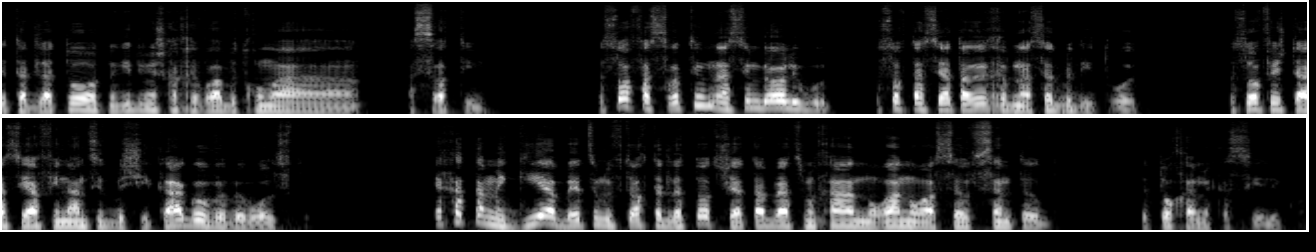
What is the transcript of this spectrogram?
את הדלתות, נגיד אם יש לך חברה בתחום הסרטים. בסוף הסרטים נעשים בהוליווד, בסוף תעשיית הרכב נעשית בדיטרויט, בסוף יש תעשייה פיננסית בשיקגו ובוול סטריט. איך אתה מגיע בעצם לפתוח את הדלתות כשאתה בעצמך נורא נורא self centered בתוך עמק הסיליקון.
